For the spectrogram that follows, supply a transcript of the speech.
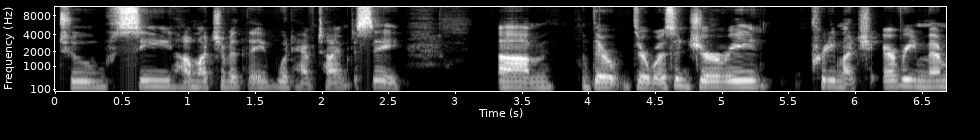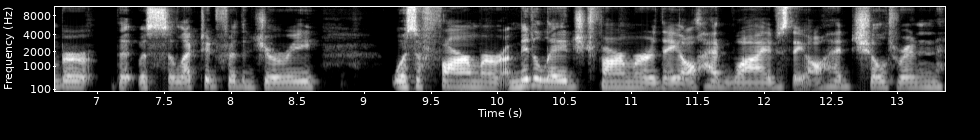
to see how much of it they would have time to see um, there there was a jury. Pretty much every member that was selected for the jury was a farmer a middle-aged farmer. They all had wives. They all had children.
